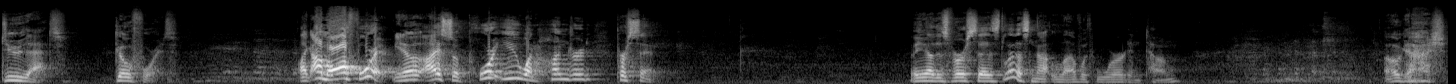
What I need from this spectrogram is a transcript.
do that. Go for it. Like, I'm all for it. You know, I support you 100%. But, you know, this verse says, let us not love with word and tongue Oh gosh.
